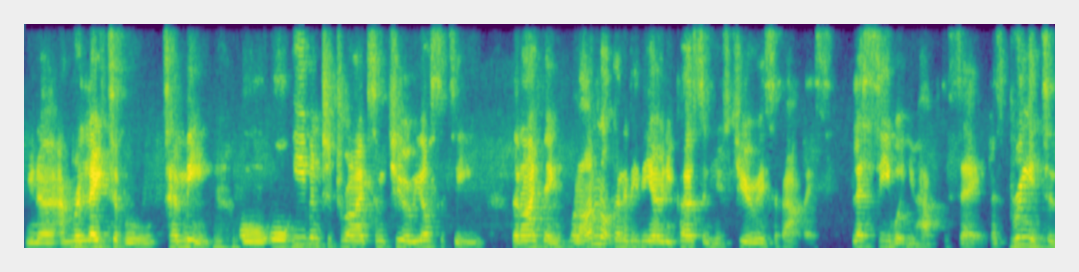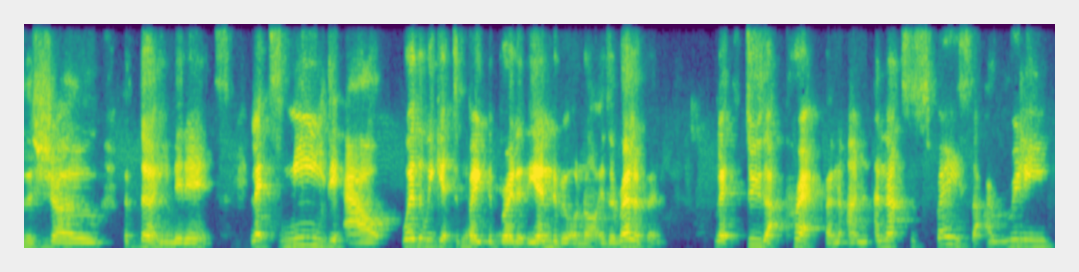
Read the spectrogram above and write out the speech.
you know, and mm-hmm. relatable to me, mm-hmm. or, or mm-hmm. even to drive some curiosity that I think, well, I'm not going to be the only person who's curious about this. Let's see what you have to say. Let's bring it to the show for 30 minutes. Let's knead it out. Whether we get to yeah. bake the bread at the end of it or not is irrelevant. Let's do that prep. And, and, and that's the space that I really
